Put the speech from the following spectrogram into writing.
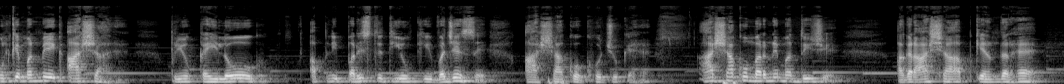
उनके मन में एक आशा है प्रियो, कई लोग अपनी परिस्थितियों की वजह से आशा को खो चुके हैं। आशा को मरने मत दीजिए। अगर आशा आपके अंदर है,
